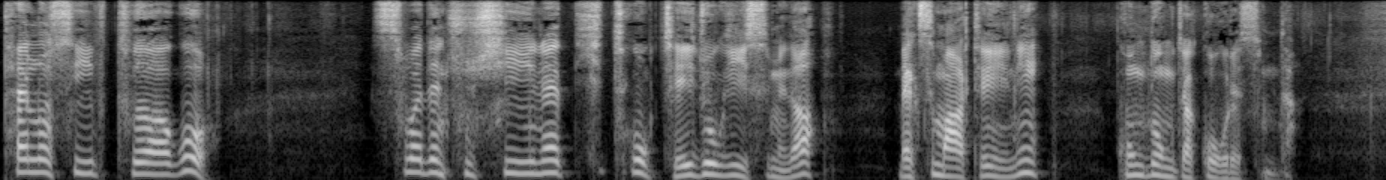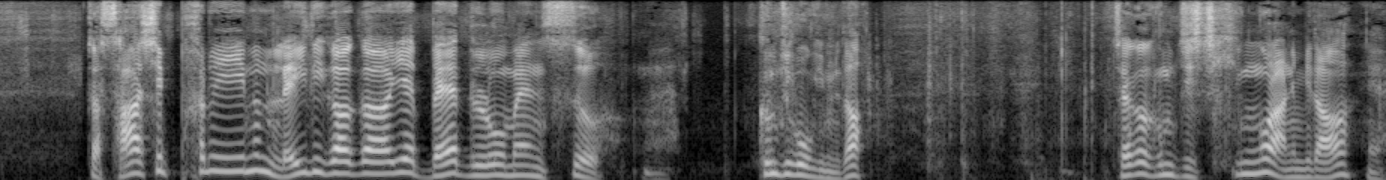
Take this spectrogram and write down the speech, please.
테일러 스위프트하고 스웨덴 출신의 히트곡 제조기 있습니다. 맥스 마틴이 공동 작곡을 했습니다. 자, 48위는 레이디 가가의 Bad Romance. 네, 금지곡입니다. 제가 금지시킨 건 아닙니다. 예.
